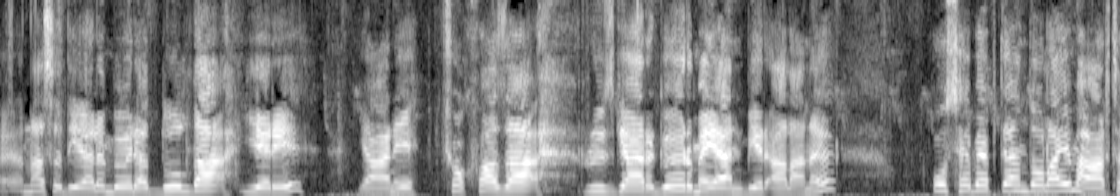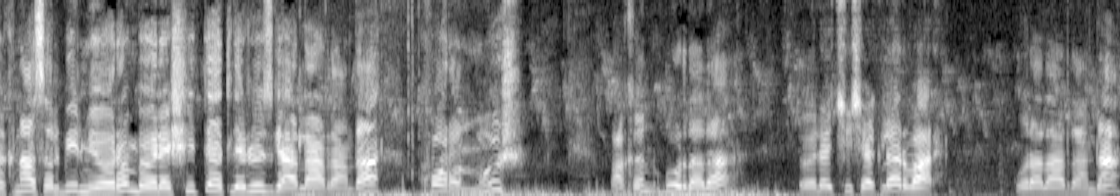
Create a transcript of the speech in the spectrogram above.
e, nasıl diyelim böyle dulda yeri yani çok fazla rüzgar görmeyen bir alanı. O sebepten dolayı mı artık nasıl bilmiyorum böyle şiddetli rüzgarlardan da korunmuş. Bakın burada da böyle çiçekler var. Buralardan da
